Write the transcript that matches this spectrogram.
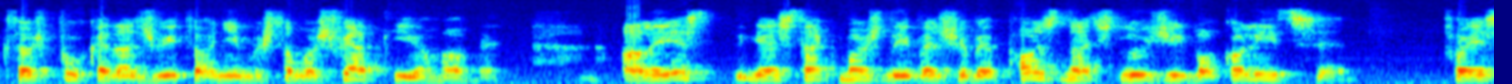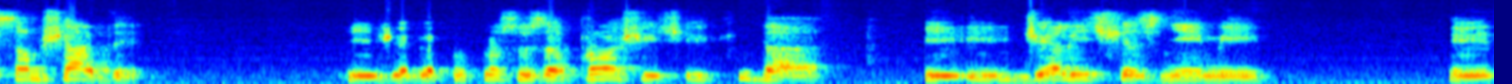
ktoś puka na drzwi, to oni myślą o świadki Jehowy. Ale jest, jest tak możliwe, żeby poznać ludzi w okolicy, twoje sąsiady i żeby po prostu zaprosić ich na i, i dzielić się z nimi i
